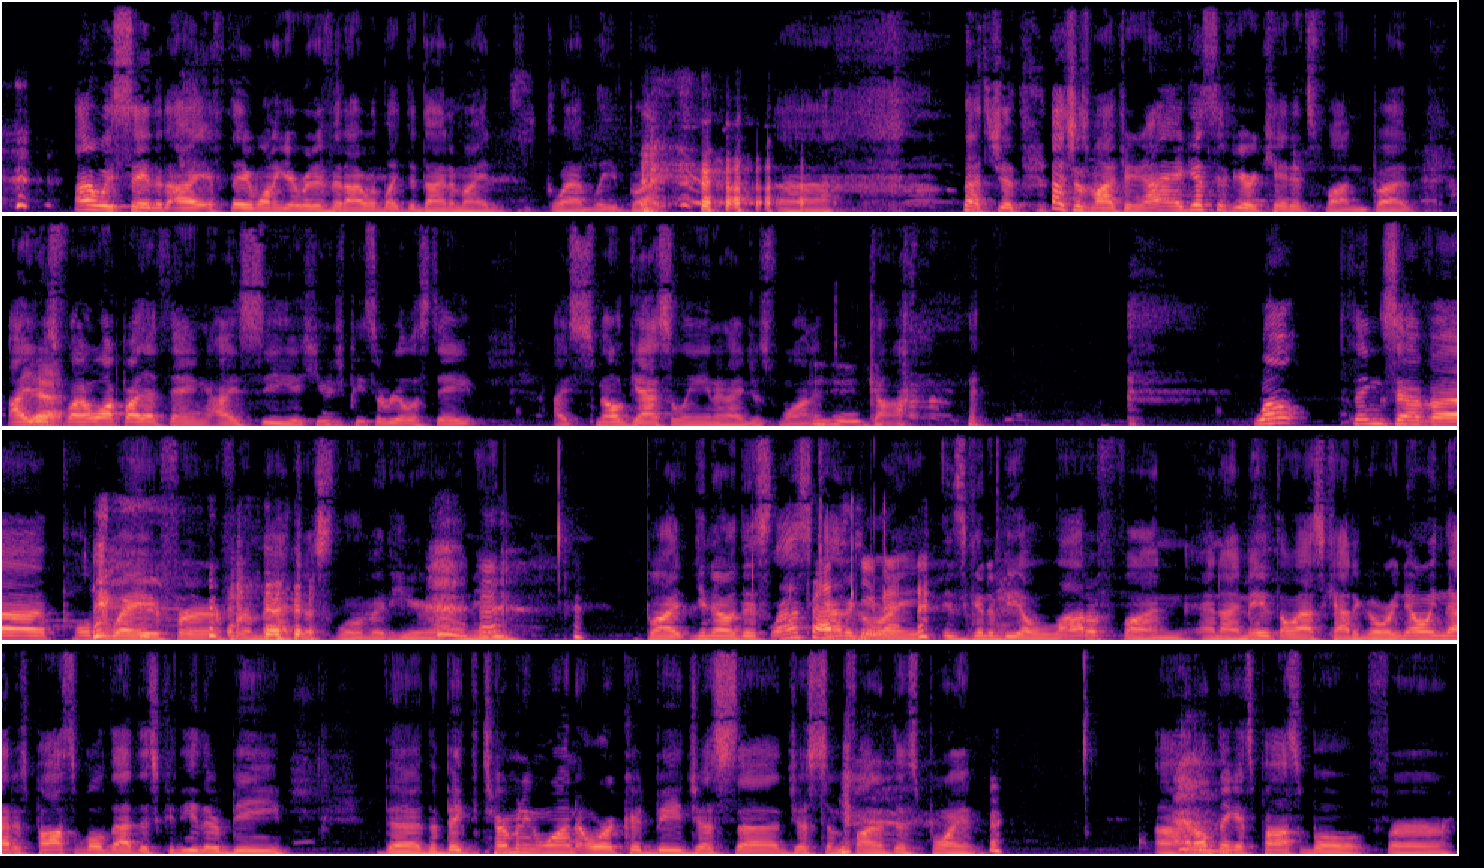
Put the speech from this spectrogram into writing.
I always say that I if they want to get rid of it, I would like to dynamite gladly, but uh, that's just that's just my opinion. I, I guess if you're a kid, it's fun, but I just when I walk by that thing, I see a huge piece of real estate. I smell gasoline, and I just want it Mhm. gone. well, things have uh, pulled away for for Matt just a little bit here. I mean. But you know, this last Props to you, category is going to be a lot of fun, and I made it the last category, knowing that it's possible that this could either be the the big determining one, or it could be just uh, just some fun at this point. Uh, I don't think it's possible for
